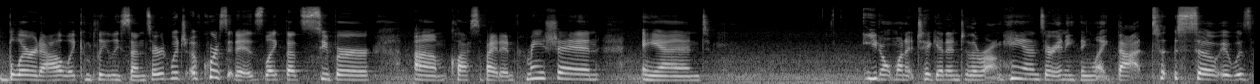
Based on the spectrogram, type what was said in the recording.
blurred out, like completely censored, which of course it is. Like that's super um, classified information and you don't want it to get into the wrong hands or anything like that. So it was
